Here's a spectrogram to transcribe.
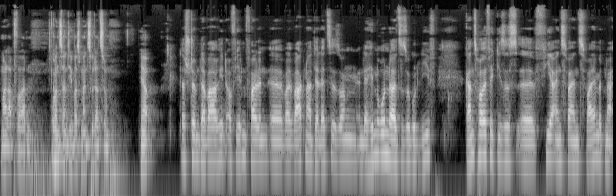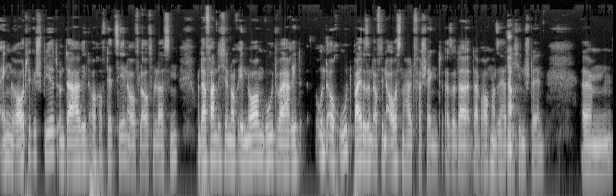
Mal abwarten. Konstantin, was meinst du dazu? Ja. Das stimmt, da war Arid auf jeden Fall, in, äh, weil Wagner hat ja letzte Saison in der Hinrunde, als es so gut lief, ganz häufig dieses äh, 4-1-2-2 mit einer engen Raute gespielt und da Harid auch auf der 10 auflaufen lassen. Und da fand ich ihn noch enorm gut, weil Harid und auch Ud, beide sind auf den Außen halt verschenkt. Also da, da braucht man sie halt ja. nicht hinstellen. Ähm,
